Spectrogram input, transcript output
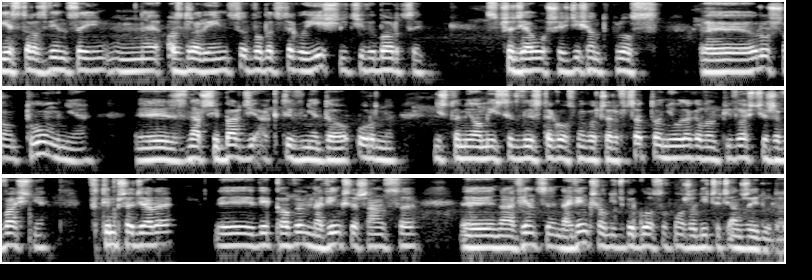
jest coraz więcej mm, ozdrowieńców. Wobec tego, jeśli ci wyborcy z przedziału 60 plus y, ruszą tłumnie, y, znacznie bardziej aktywnie do urn niż to miało miejsce 28 czerwca, to nie ulega wątpliwości, że właśnie w tym przedziale Y, wiekowym na większe szanse, y, na, więcej, na większą liczbę głosów może liczyć Andrzej Duda.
